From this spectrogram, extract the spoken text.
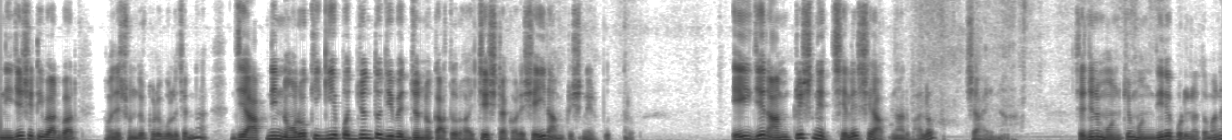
নিজে সেটি বারবার আমাদের সুন্দর করে বলেছেন না, যে আপনি নরকে গিয়ে পর্যন্ত জীবের জন্য কাতর হয়, চেষ্টা করে সেই রামকৃষ্ণের পুত্র। এই যে রামকৃষ্ণের ছেলে, সে আপনার ভালো চায় না। সেজন্য মনকে মন্দিরে পরিণত মানে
